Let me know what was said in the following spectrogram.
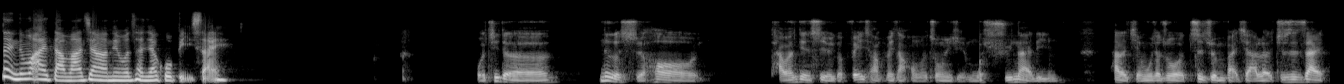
那你那么爱打麻将，你有没有参加过比赛？我记得那个时候，台湾电视有一个非常非常红的综艺节目，徐乃麟他的节目叫做《至尊百家乐》，就是在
